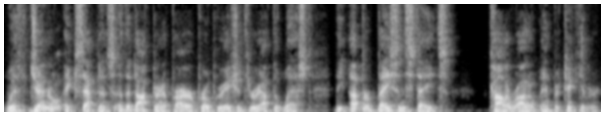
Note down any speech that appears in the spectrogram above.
With general acceptance of the doctrine of prior appropriation throughout the West, the upper basin states, Colorado in particular,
